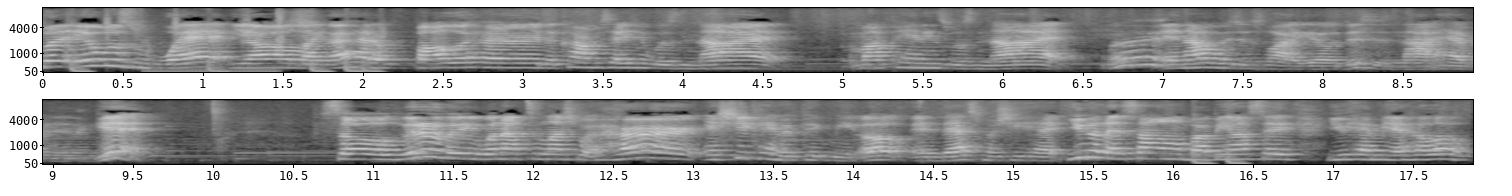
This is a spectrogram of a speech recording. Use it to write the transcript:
But it was whack, y'all. Like I had to follow her. The conversation was not. My panties was not. What? And I was just like, yo, this is not happening again. So literally went out to lunch with her and she came and picked me up and that's when she had, you know that song by Beyonce, You Had Me at Hello?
